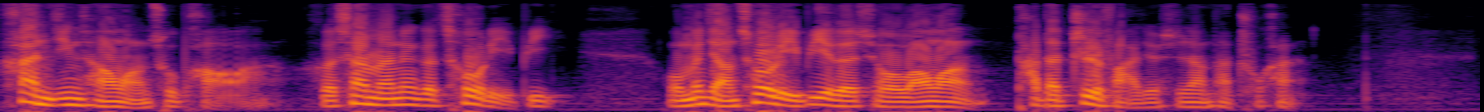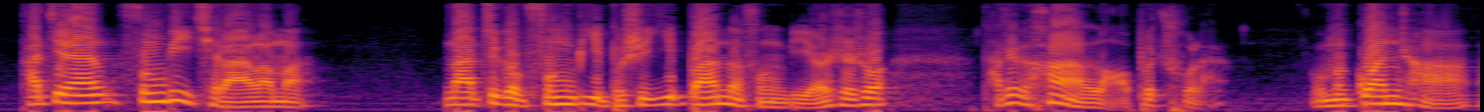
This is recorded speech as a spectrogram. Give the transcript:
汗经常往出跑啊，和上面那个腠理臂。我们讲腠理臂的时候，往往它的治法就是让它出汗。它既然封闭起来了嘛，那这个封闭不是一般的封闭，而是说它这个汗老不出来。我们观察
